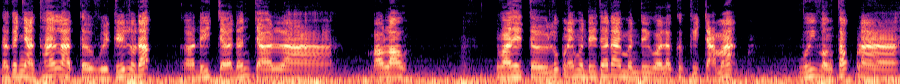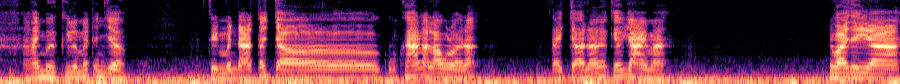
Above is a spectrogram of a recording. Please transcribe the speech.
Đó cái nhà thấy là từ vị trí lô đất à, đi chợ đến chợ là bao lâu? Và thì từ lúc nãy mình đi tới đây mình đi gọi là cực kỳ chậm á. Với vận tốc là 20 km/h thì mình đã tới chợ cũng khá là lâu rồi đó. Tại chợ nó kéo dài mà. Như vậy thì à,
